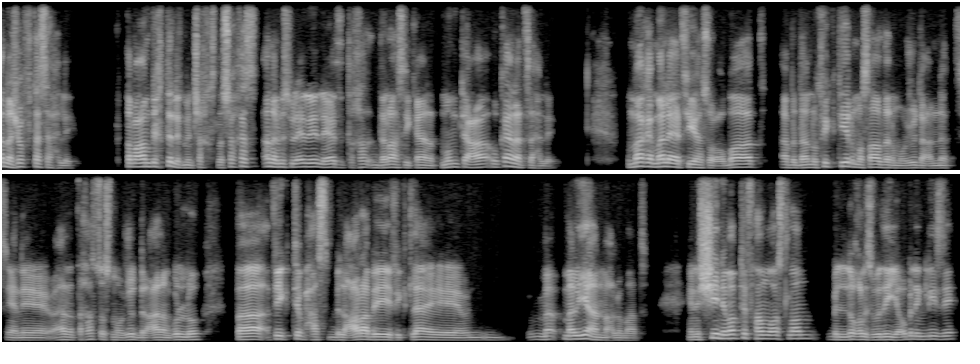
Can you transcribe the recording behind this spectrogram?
أنا شفتها سهلة. طبعا بيختلف من شخص لشخص. أنا بالنسبة لي لقيت الدراسه كانت ممتعة وكانت سهلة. وما ما لقيت فيها صعوبات ابدا وفي كثير مصادر موجودة على النت. يعني هذا التخصص موجود بالعالم كله ففيك تبحث بالعربي فيك تلاقي مليان معلومات. يعني الشيء اللي ما بتفهمه أصلا باللغة السويدية أو بالإنجليزي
